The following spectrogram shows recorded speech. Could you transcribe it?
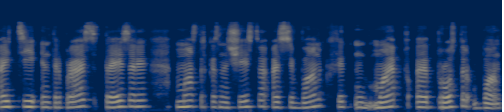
IT Enterprise, Treasury, Мастер казначейства, IC Bank, FitMap, Простор Банк.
